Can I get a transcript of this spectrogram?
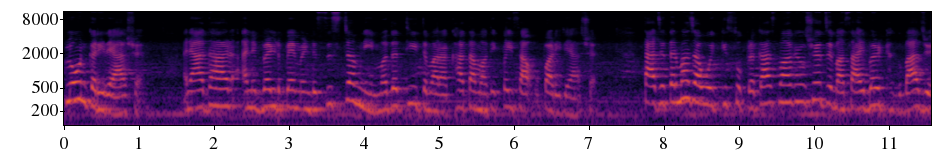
ક્લોન કરી રહ્યા છે અને આધાર અને બિલ્ડ પેમેન્ટ સિસ્ટમની મદદથી તમારા ખાતામાંથી પૈસા ઉપાડી રહ્યા છે. તાજેતરમાં જ આવો એક કિસ્સો પ્રકાશમાં આવ્યો છે, જેમાં સાયબર ઠગબાજે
